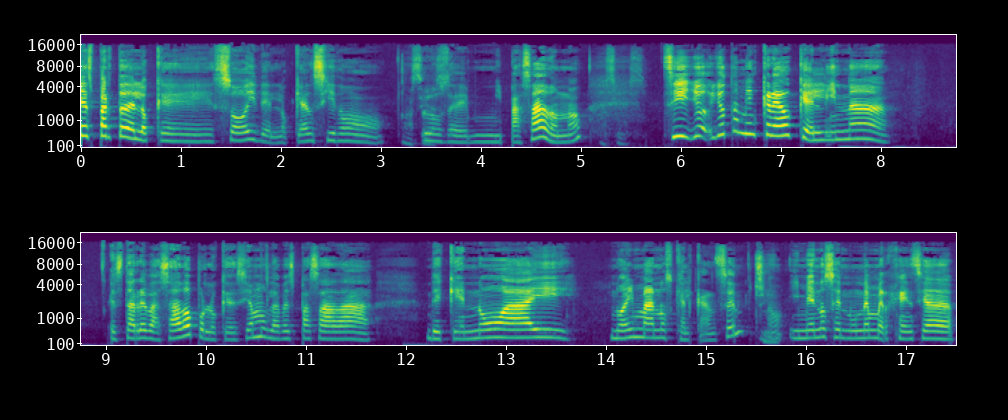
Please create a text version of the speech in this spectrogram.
es parte de lo que soy, de lo que han sido Así los es. de mi pasado, ¿no? Así es. Sí, yo, yo también creo que Lina está rebasado por lo que decíamos la vez pasada de que no hay no hay manos que alcancen, sí. ¿no? Y menos en una emergencia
